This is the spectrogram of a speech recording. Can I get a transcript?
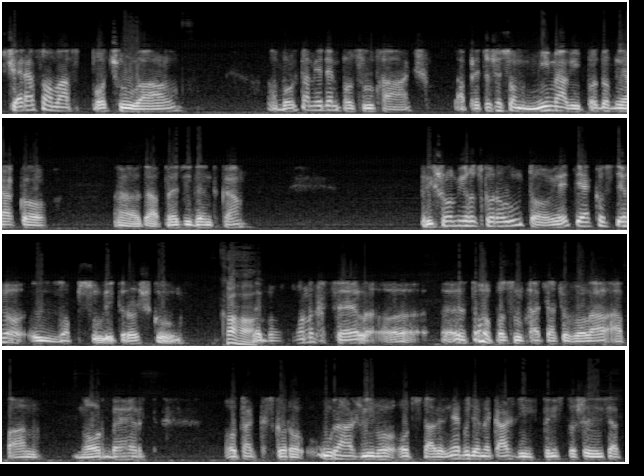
včera som vás počúval a bol tam jeden poslucháč a pretože som vnímavý podobne ako uh, tá prezidentka, prišlo mi ho skoro ľúto. Viete, ako ste ho zopsuli trošku? Koho? Lebo on chcel uh, toho poslucháča, čo volal a pán Norbert ho tak skoro urážlivo odstavil. Nebudeme každých 365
